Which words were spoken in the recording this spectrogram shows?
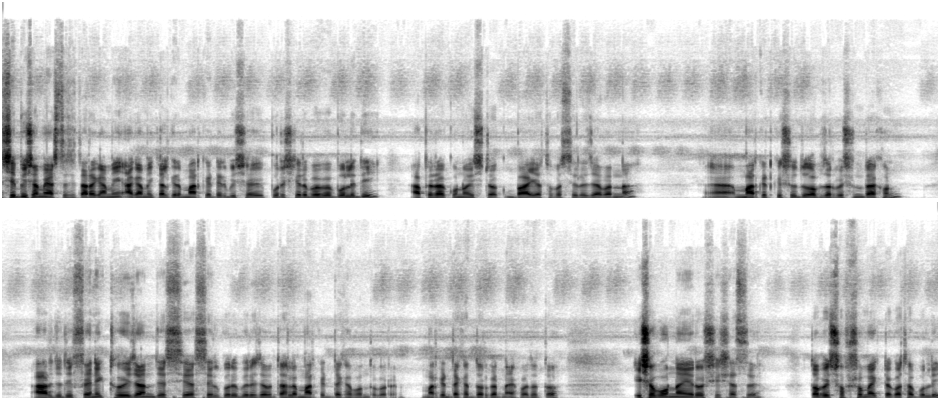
সে বিষয়ে আমি আসতেছি, তার আগে আমি আগামীকালকের মার্কেটের বিষয়ে পরিষ্কারভাবে বলে দিই, আপনারা কোনো স্টক বাই অথবা সেলে যাবেন না। মার্কেটকে শুধু অবজারভেশন রাখুন। আর যদি ফ্যানিক্ট হয়ে যান যে শেয়ার সেল করে বেরিয়ে যাবেন, তাহলে মার্কেট দেখা বন্ধ করেন। মার্কেট দেখার দরকার নাই, আপাতত। এসব অন্যায়েরও শেষ আছে। তবে সবসময় একটা কথা বলি,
